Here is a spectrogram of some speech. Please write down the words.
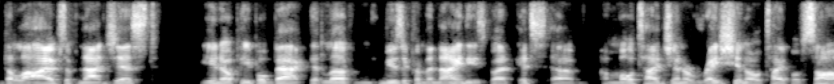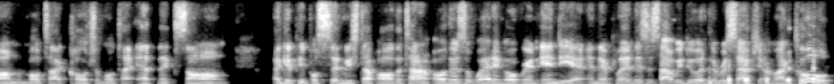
the lives of not just you know people back that love music from the 90s but it's uh, a multi-generational type of song multicultural multi-ethnic song I get people send me stuff all the time. Oh, there's a wedding over in India and they're playing this is how we do it at the reception. I'm like, cool.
